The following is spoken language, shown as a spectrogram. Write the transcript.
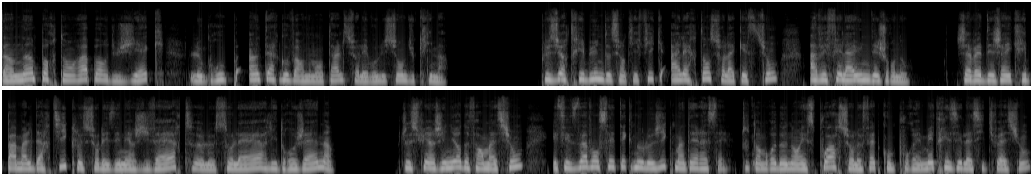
d'un important rapport du GIEC, le groupe intergouvernemental sur l'évolution du climat. Plusieurs tribunes de scientifiques alertant sur la question avaient fait la une des journaux. J'avais déjà écrit pas mal d'articles sur les énergies vertes, le solaire, l'hydrogène. Je suis ingénieur de formation et ces avancées technologiques m'intéressaient, tout en me redonnant espoir sur le fait qu'on pourrait maîtriser la situation,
